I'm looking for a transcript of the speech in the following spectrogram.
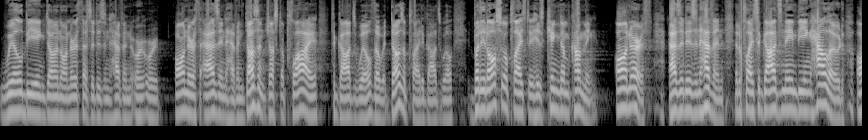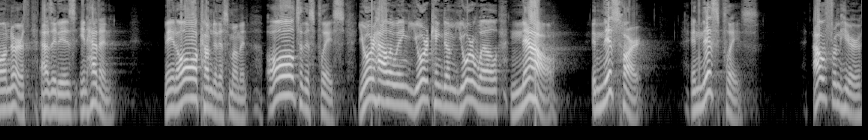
will being done on earth as it is in heaven, or, or on earth as in heaven, doesn't just apply to God's will, though it does apply to God's will, but it also applies to his kingdom coming on earth as it is in heaven. It applies to God's name being hallowed on earth as it is in heaven. May it all come to this moment, all to this place. Your hallowing, your kingdom, your will, now, in this heart, in this place, out from here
